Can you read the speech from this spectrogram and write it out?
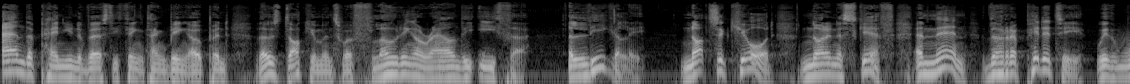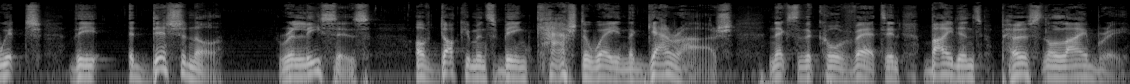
and the Penn University think tank being opened, those documents were floating around the ether illegally. Not secured, not in a SCIF. And then the rapidity with which the additional releases of documents being cached away in the garage next to the Corvette in Biden's personal library.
